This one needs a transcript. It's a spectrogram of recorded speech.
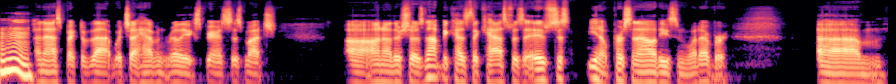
Mhm. an aspect of that which I haven't really experienced as much uh, on other shows. Not because the cast was, it was just you know personalities and whatever. Um,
